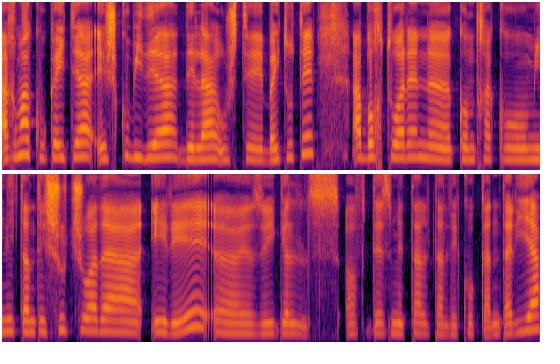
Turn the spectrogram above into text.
armak ukaitea eskubidea dela uste baitute, abortuaren uh, kontrako militante sutsua da ere, uh, The Eagles of Death Metal taldeko kantaria,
